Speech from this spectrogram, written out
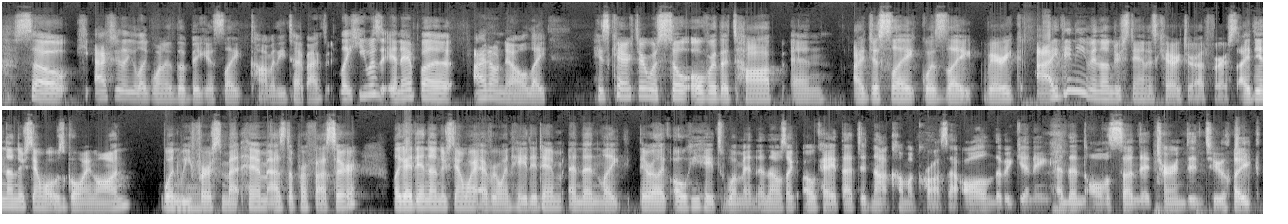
So he actually like one of the biggest like comedy type actors. Like he was in it, but I don't know. Like his character was so over the top, and I just like was like very. I didn't even understand his character at first. I didn't understand what was going on when we Mhm. first met him as the professor. Like I didn't understand why everyone hated him, and then like they were like, "Oh, he hates women," and I was like, "Okay, that did not come across at all in the beginning." And then all of a sudden, it turned into like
